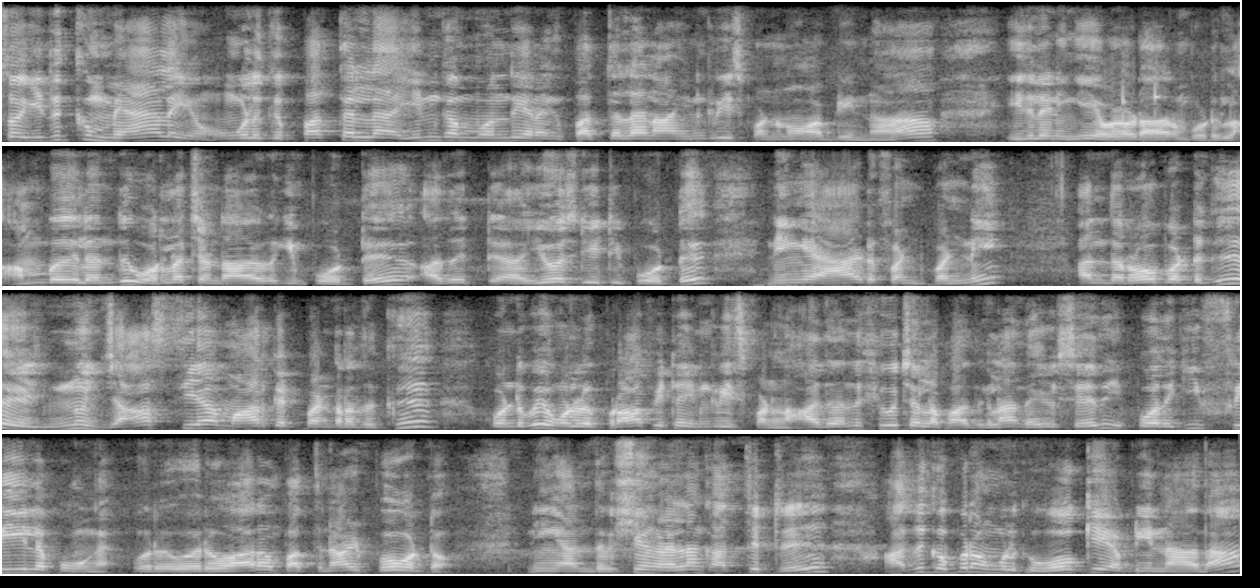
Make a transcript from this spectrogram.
ஸோ இதுக்கு மேலேயும் உங்களுக்கு பத்தல இன்கம் வந்து எனக்கு பத்தல நான் இன்க்ரீஸ் பண்ணணும் அப்படின்னா இதில் நீங்கள் எவ்வளோ டாலரும் போட்டுக்கலாம். ஐம்பதுலேருந்து ஒரு லட்சம் டாலர் வரைக்கும் போட்டு அது யூஎஸ்டிடி போட்டு நீங்கள் ஆட் ஃபண்ட் பண்ணி அந்த ரோபோட்டுக்கு இன்னும் ஜாஸ்தியாக மார்க்கெட் பண்ணுறதுக்கு கொண்டு போய் உங்களோட ப்ராஃபிட்டை இன்க்ரீஸ் பண்ணலாம். அது வந்து ஃப்யூச்சரில் பார்த்துக்கலாம். தயவு செய்து இப்போதைக்கு ஃப்ரீயில் போங்க. ஒரு ஒரு வாரம் பத்து நாள் போகட்டும். நீங்கள் அந்த விஷயங்களெல்லாம் கற்றுட்டு அதுக்கப்புறம் உங்களுக்கு ஓகே அப்படின்னா தான்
